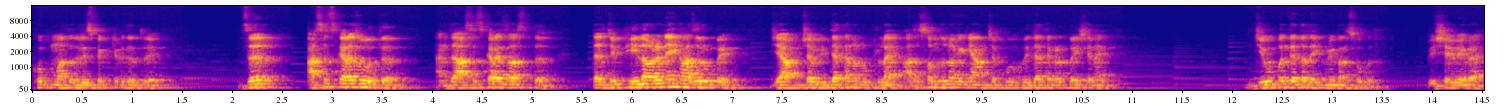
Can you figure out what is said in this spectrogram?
खूप महत्वाचं रिस्पेक्टेड देतोय. जर असंच करायचं होतं आणि जर असंच करायचं असतं तर जे फी लावले ना एक हजार रुपये जे आमच्या विद्यार्थ्यांना लुटलाय असं समजू नका की आमच्या विद्यार्थ्याकडे पैसे नाहीत. जीव पण देतात एकमेकांसोबत. विषय वेगळा आहे.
